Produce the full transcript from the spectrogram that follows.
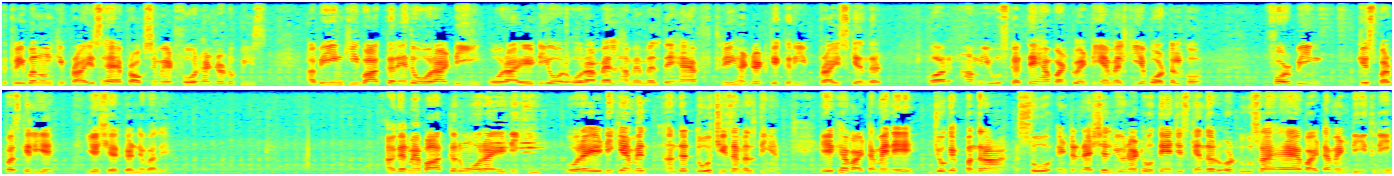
तकरीबन उनकी प्राइस है अप्रॉक्सीमेट फोर हंड्रेड रुपीज़ अभी इनकी बात करें तो ओरा डी ओरा एडी और ओरा मेल हमें मिलते हैं थ्री हंड्रेड के करीब प्राइस के अंदर। और हम यूज़ करते हैं वन ट्वेंटी एम की ये बॉटल को। फॉर बींग किस पर्पज़ के लिए ये शेयर करने वाले हैं? अगर मैं बात करूँ ओरा एडी की ओरा एडी के हमें अंदर दो चीज़ें मिलती हैं। एक है विटामिन ए जो कि 1500 इंटरनेशनल यूनिट होते हैं जिसके अंदर, और दूसरा है विटामिन डी थ्री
